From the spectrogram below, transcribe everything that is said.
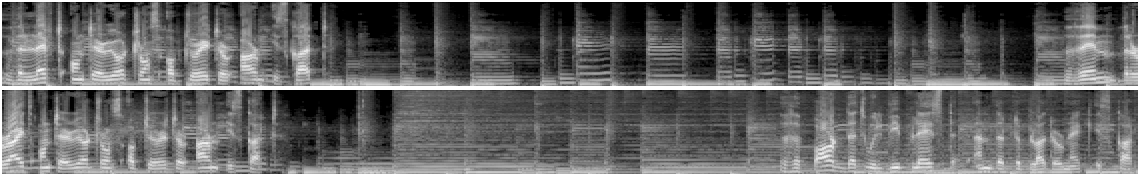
The left anterior transobturator arm is cut. Then the right anterior transobturator arm is cut. The part that will be placed under the bladder neck is cut.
